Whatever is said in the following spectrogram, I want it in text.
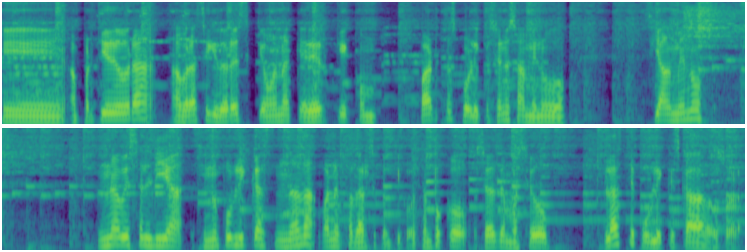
Eh, a partir de ahora habrá seguidores que van a querer que compartas publicaciones a menudo. Si al menos una vez al día, si no publicas nada, van a enfadarse contigo. Tampoco seas demasiado plaste, publiques cada dos horas.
